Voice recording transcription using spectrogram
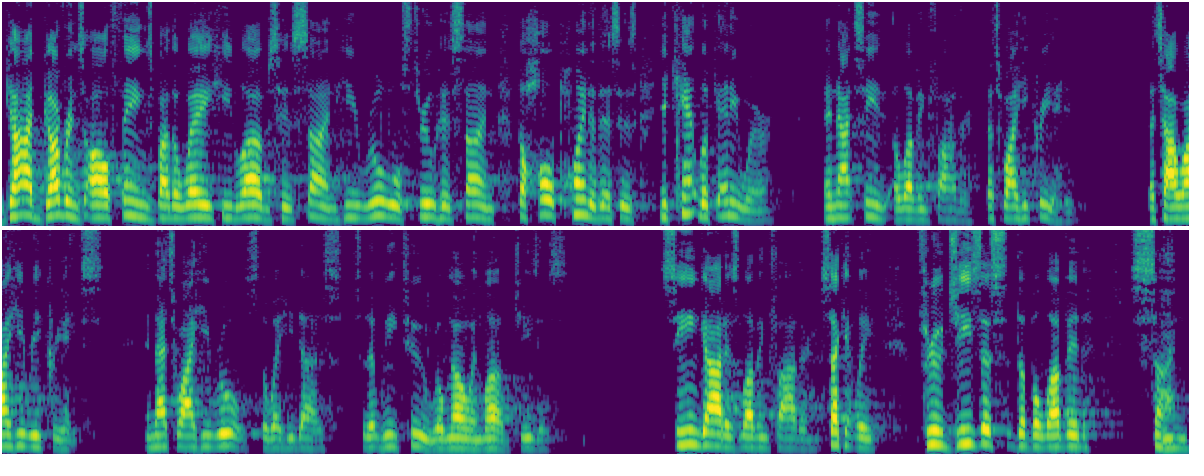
God governs all things by the way He loves His Son. He rules through His Son. The whole point of this is you can't look anywhere and not see a loving Father. That's why He created. That's how why He recreates. And that's why He rules the way He does, so that we too will know and love Jesus. Seeing God as loving Father. Secondly, through Jesus, the beloved Son.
